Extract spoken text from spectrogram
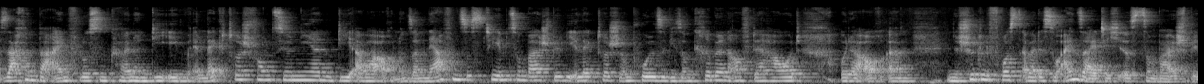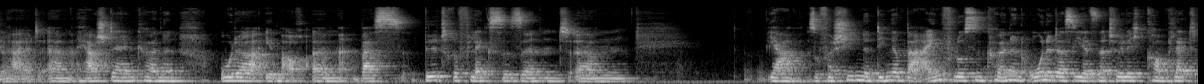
Sachen beeinflussen können, die eben elektrisch funktionieren, die aber auch in unserem Nervensystem zum Beispiel wie elektrische Impulse, wie so ein Kribbeln auf der Haut oder auch ähm, eine Schüttelfrost, aber das so einseitig ist zum Beispiel halt, ähm, herstellen können oder eben auch ähm, was Bildreflexe sind, ähm, ja, so verschiedene Dinge beeinflussen können, ohne dass sie jetzt natürlich komplett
